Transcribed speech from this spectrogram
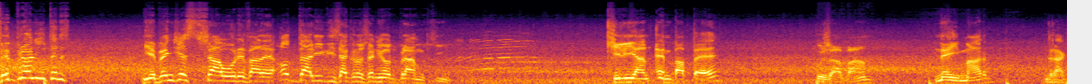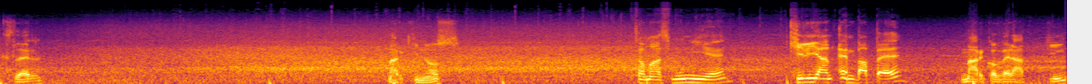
Wybronił ten... Nie będzie strzału, rywale oddalili zagrożenie od bramki. Kylian Mbappé. Kurzawa. Neymar. Draxler. Marquinhos. Thomas Munier. Kylian Mbappé. Marco Verratti.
